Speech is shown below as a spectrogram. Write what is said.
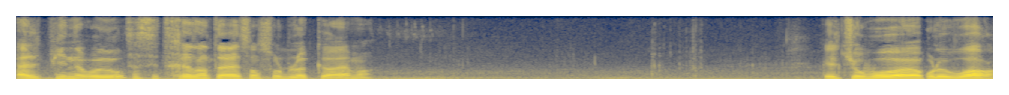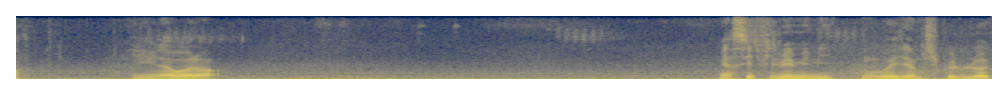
Alpine Renault. Ça, c'est très intéressant sur le blog quand même. Et le turbo, euh, pour le voir. Et là, voilà. Merci de filmer, Mimi. Donc, vous voyez un petit peu le bloc.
